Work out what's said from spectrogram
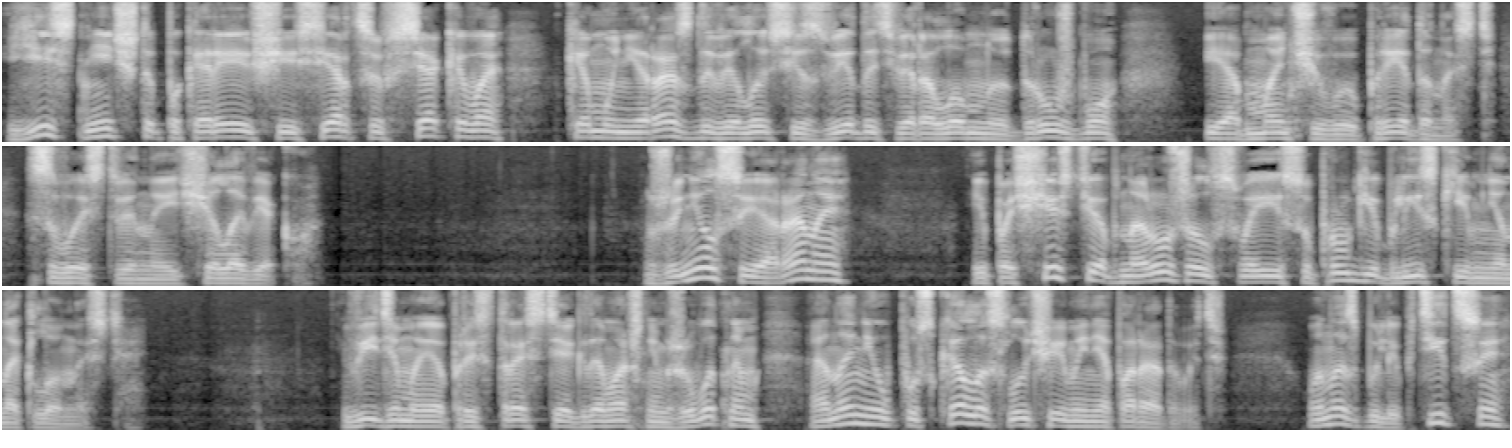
есть нечто покоряющее сердце всякого, кому не раз довелось изведать вероломную дружбу и обманчивую преданность, свойственные человеку. Женился я рано — и, по счастью, обнаружил в своей супруге близкие мне наклонности. Видя мое пристрастие к домашним животным, она не упускала случая меня порадовать. У нас были птицы,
